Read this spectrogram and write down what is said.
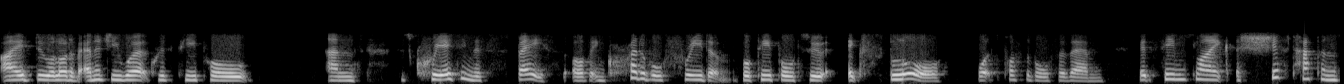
I do a lot of energy work with people and just creating this space of incredible freedom for people to explore what's possible for them. It seems like a shift happens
